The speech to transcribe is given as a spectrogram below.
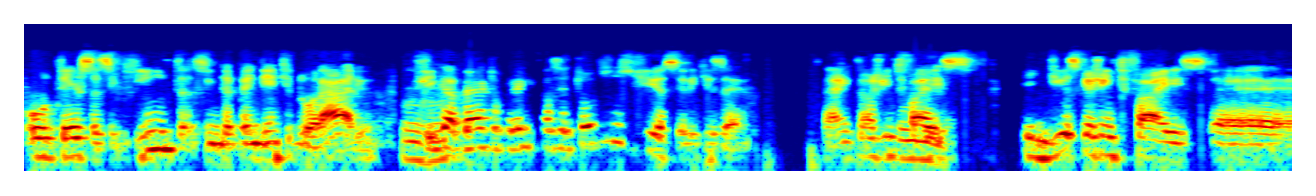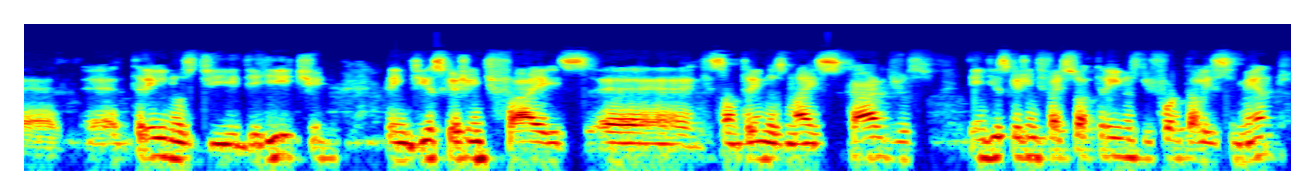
ou terças e quintas, independente do horário, uhum. fica aberto para ele fazer todos os dias, se ele quiser. Né? Então, a gente uhum. faz tem dias que a gente faz é, é, treinos de, de HIIT, tem dias que a gente faz, é, que são treinos mais cardios, tem dias que a gente faz só treinos de fortalecimento,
